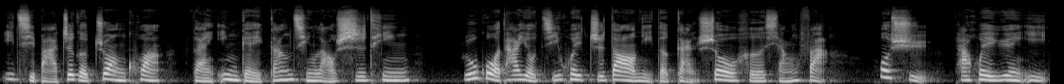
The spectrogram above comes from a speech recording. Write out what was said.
一起把这个状况反映给钢琴老师听。如果他有机会知道你的感受和想法，或许他会愿意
